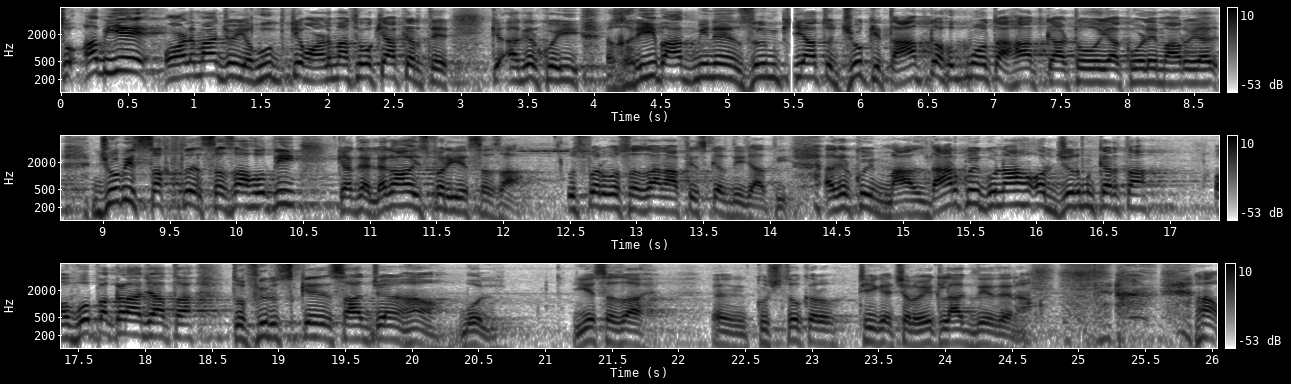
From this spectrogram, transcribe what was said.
तो अब ये ओलमा जो यहूद के ओलमा थे, वो क्या करते? कि अगर कोई गरीब आदमी ने जुल्म किया तो जो किताब का हुक्म होता, हाथ काटो या कोड़े मारो या जो भी सख्त सज़ा होती, कहते हैं, लगाओ इस पर ये सज़ा। उस पर वो सज़ा नाफिज कर दी जाती। अगर कोई मालदार कोई गुनाह और जुर्म करता और वो पकड़ा जाता तो फिर उसके साथ जो है हाँ बोल, ये सज़ा है। कुछ तो करो। ठीक है, चलो, एक लाख दे देना। हाँ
